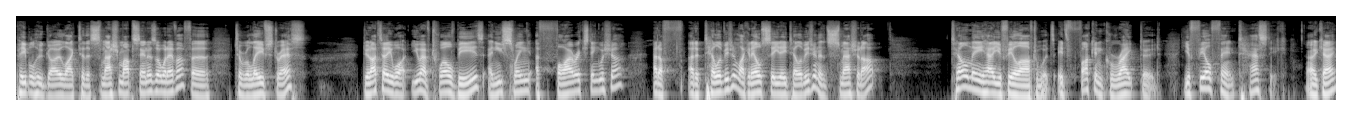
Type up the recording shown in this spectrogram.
people who go like to the smash 'em up centers or whatever for to relieve stress, dude, I tell you what, you have twelve beers and you swing a fire extinguisher at a at a television like an LCD television and smash it up Tell me how you feel afterwards. It's fucking great, dude. You feel fantastic. Okay.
